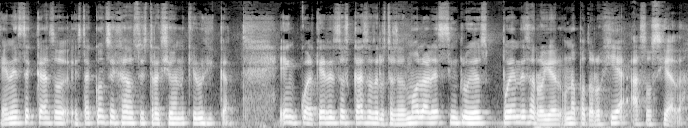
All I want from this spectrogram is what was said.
En este caso, está aconsejada su extracción quirúrgica. En cualquier de estos casos de los terceros molares incluidos pueden desarrollar una patología asociada.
